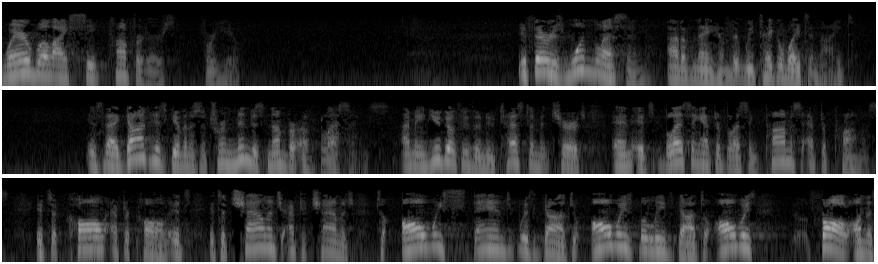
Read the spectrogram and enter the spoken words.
Where will I seek comforters for you? If there is one lesson out of Nahum that we take away tonight, is that God has given us a tremendous number of blessings. I mean, you go through the New Testament church, and it's blessing after blessing, promise after promise. It's a call after call. It's, it's a challenge after challenge to always stand with God, to always believe God, to always fall on the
